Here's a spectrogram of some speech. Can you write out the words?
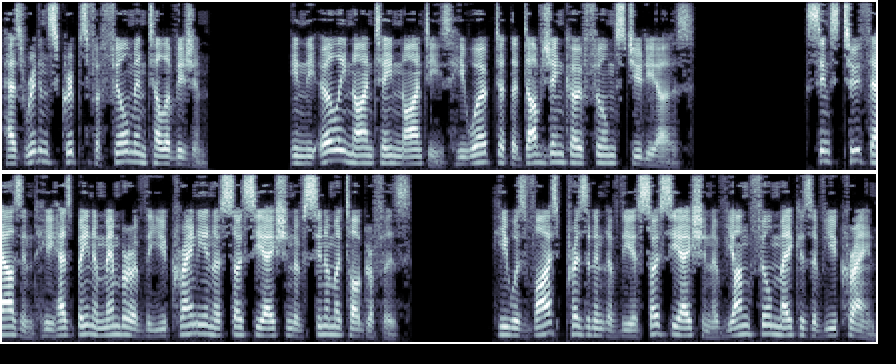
has written scripts for film and television. In the early 1990s he worked at the Dovzhenko Film Studios. Since 2000 he has been a member of the Ukrainian Association of Cinematographers. He was vice president of the Association of Young Filmmakers of Ukraine.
